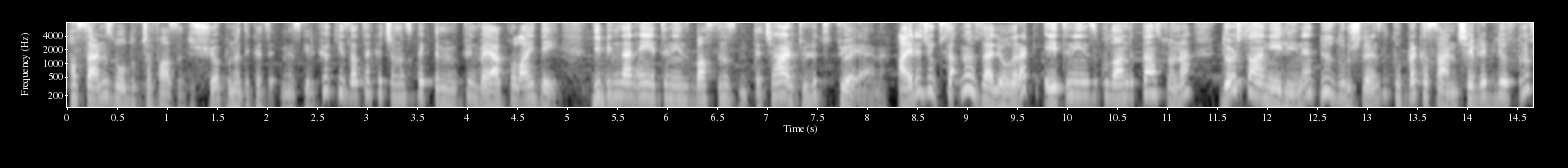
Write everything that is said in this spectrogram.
hasarınız oldukça fazla düşüyor. Buna dikkat etmeniz gerekiyor ki zaten kaçırmanız pek de mümkün veya kolay değil. Dibinden en yeteneğinizi bastığınız müddetçe her türlü tutuyor yani. Ayrıca yükseltme özelliği olarak yeteneğinizi kullandıktan sonra 4 saniyeliğine düz duruşlarınızda toprak hasarını çevirebiliyorsunuz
